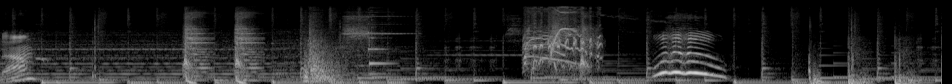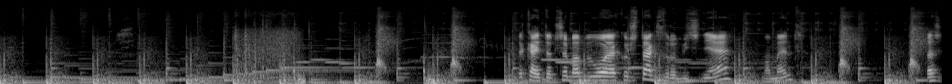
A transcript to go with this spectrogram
Dobra. Czekaj, to trzeba było jakoś tak zrobić, nie? Moment. Da się-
